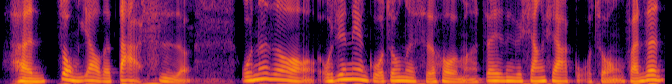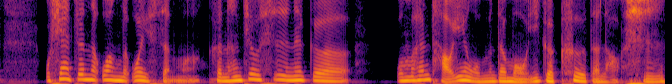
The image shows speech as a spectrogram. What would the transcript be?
很重要的大事啊。我那时候，我今天念国中的时候嘛，在那个乡下国中，反正我现在真的忘了为什么，可能就是那个我们很讨厌我们的某一个课的老师，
